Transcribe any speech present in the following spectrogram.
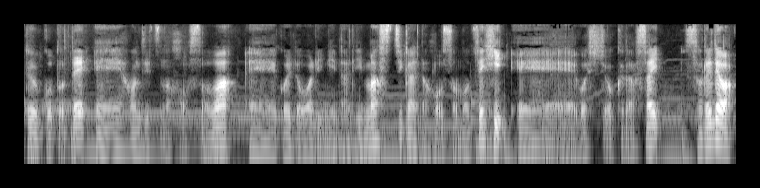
ということで、えー、本日の放送は、えー、これで終わりになります。次回の放送もぜひ、えー、ご視聴ください。それでは。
